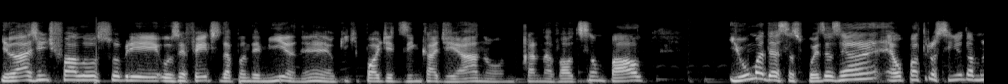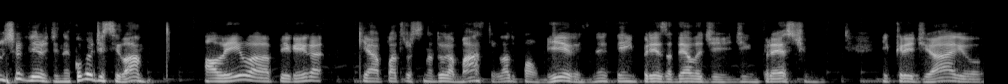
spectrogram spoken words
e lá a gente falou sobre os efeitos da pandemia, né? O que, que pode desencadear no, no, Carnaval de São Paulo. E uma dessas coisas é, é o patrocínio da Mancha Verde, né? Como eu disse lá, a Leila Pereira, que é a patrocinadora master lá do Palmeiras, né? Tem a empresa dela de, de empréstimo e crediário,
